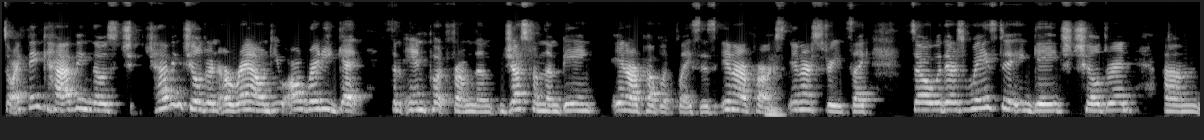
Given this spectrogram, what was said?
So I think having those ch- having children around, you already get some input from them just from them being in our public places in our parks mm. in our streets like so there's ways to engage children um,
